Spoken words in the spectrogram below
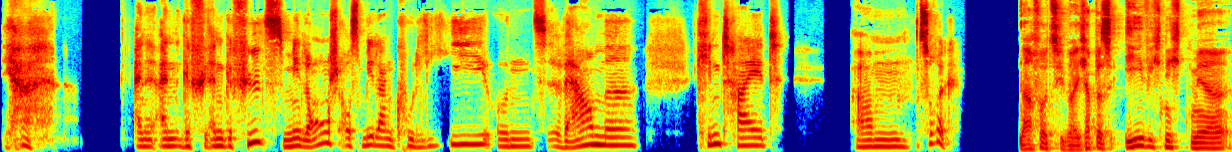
ja, eine, ein, Gefühl, ein Gefühlsmelange aus Melancholie und Wärme, Kindheit ähm, zurück. Nachvollziehbar. Ich habe das ewig nicht mehr,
